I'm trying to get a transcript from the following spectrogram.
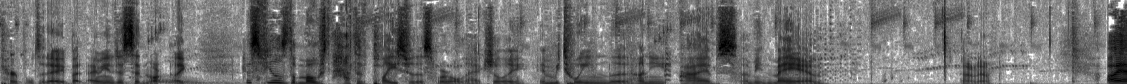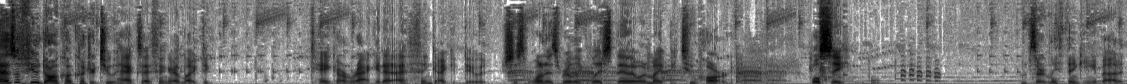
purple today, but I mean, just said more like this feels the most out of place for this world, actually. In between the honey hives. I mean, man. I don't know. Oh yeah, there's a few Donkey Kong Country 2 hacks I think I'd like to take a racket at. I think I could do it. It's just one is really glitched, the other one might be too hard. We'll see. I'm certainly thinking about it.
